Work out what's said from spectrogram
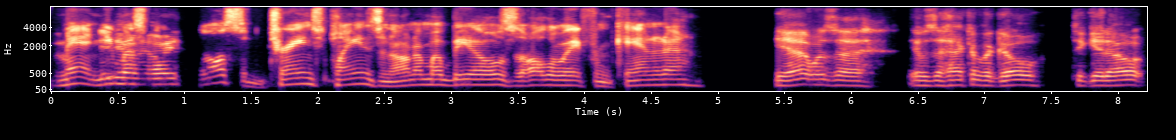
Man, You you doing, must Howie? awesome. Trains, planes, and automobiles all the way from Canada. Yeah, it was a it was a heck of a go to get out,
